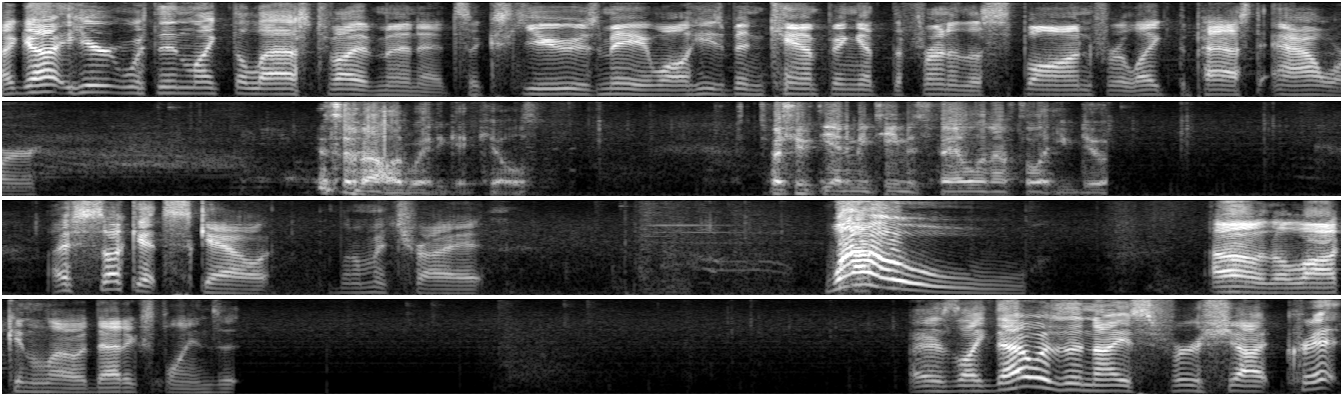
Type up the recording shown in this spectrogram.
I got here within like the last five minutes. Excuse me, while he's been camping at the front of the spawn for like the past hour. It's a valid way to get kills. Especially if the enemy team is fail enough to let you do it. I suck at scout, but I'm gonna try it. Whoa! Oh, the lock and load. That explains it. I was like, that was a nice first shot crit.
